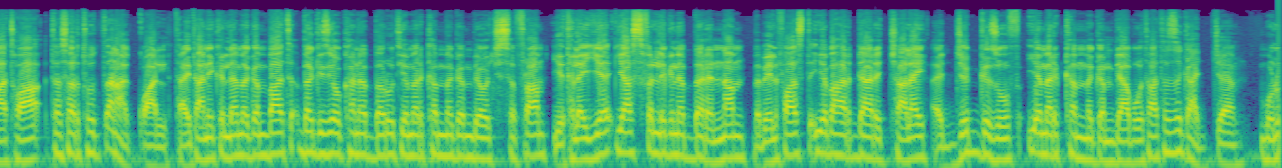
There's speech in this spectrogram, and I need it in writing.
ግንባታዋ ተሰርቶ ተጠናቋል። ታይታኒክን ለመገንባት በጊዜው ከነበሩት የመርከብ መገንቢያዎች ስፍራ የተለየ ያስፈልግ ነበርና በቤልፋስት የባህር ዳርቻ ላይ እጅግ ግዙፍ የመርከብ መገንቢያ ቦታ ተዘጋጀ። ሙሉ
